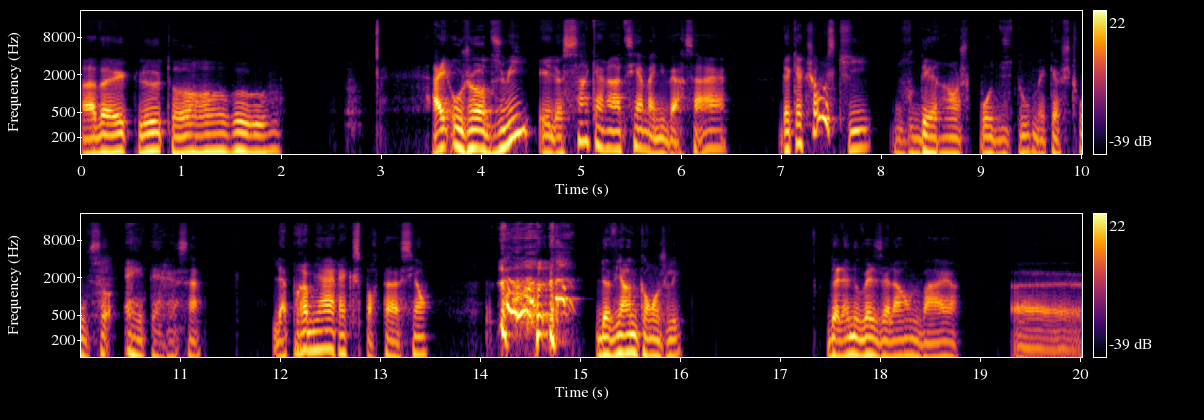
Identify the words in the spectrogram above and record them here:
Avec le temps. aujourd'hui est le 140e anniversaire de quelque chose qui vous dérange pas du tout, mais que je trouve ça intéressant. La première exportation de viande congelée de la Nouvelle-Zélande vers, euh,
